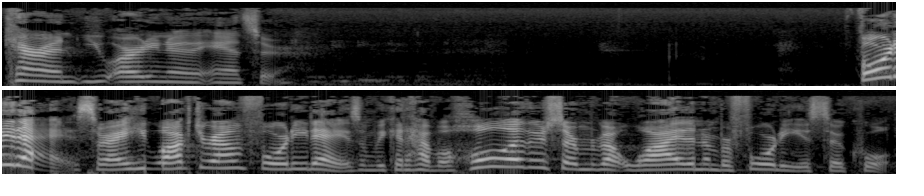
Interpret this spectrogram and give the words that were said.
Karen, you already know the answer. 40 days, right? He walked around 40 days, and we could have a whole other sermon about why the number 40 is so cool.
